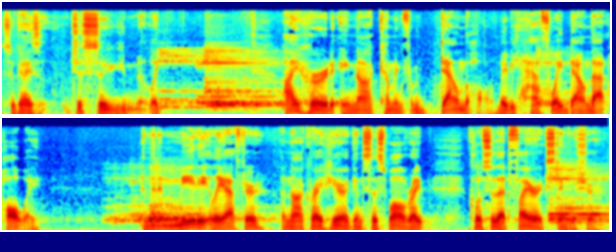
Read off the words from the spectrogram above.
So, guys, just so you know, like, I heard a knock coming from down the hall, maybe halfway down that hallway. And then immediately after, a knock right here against this wall, right close to that fire extinguisher.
